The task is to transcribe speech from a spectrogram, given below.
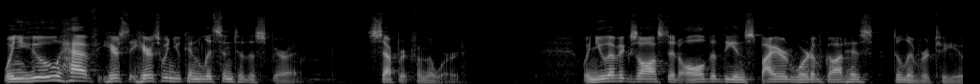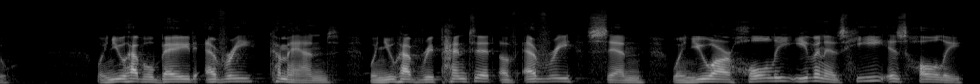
When you have, here's, here's when you can listen to the Spirit separate from the Word. When you have exhausted all that the inspired Word of God has delivered to you, when you have obeyed every command, when you have repented of every sin, when you are holy even as He is holy,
